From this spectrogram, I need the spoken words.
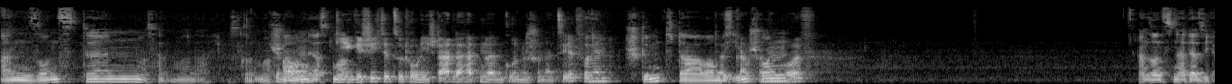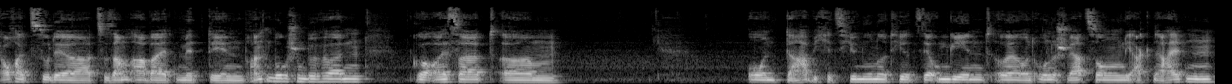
Ansonsten, was hatten wir da? Ich muss gerade mal schauen Genau. erstmal. Die Geschichte zu Toni Stadler hatten wir im Grunde schon erzählt vorhin. Stimmt, da waren Das wir eben schon. Wolf. Ansonsten hat er sich auch als zu der Zusammenarbeit mit den brandenburgischen Behörden geäußert. Ähm, und da habe ich jetzt hier nur notiert, sehr umgehend äh, und ohne Schwärzungen die Akten erhalten.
